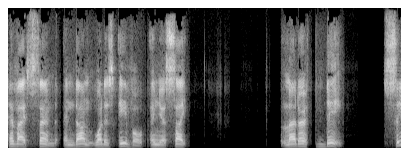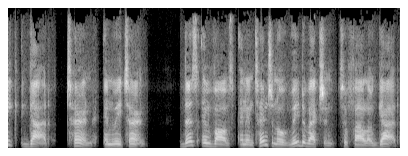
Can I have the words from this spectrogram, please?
have I sinned and done what is evil in your sight. Letter D. Seek God, turn and return. This involves an intentional redirection to follow God.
